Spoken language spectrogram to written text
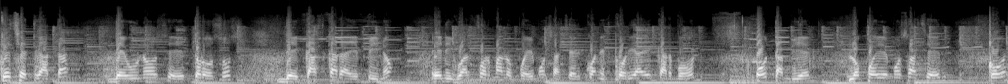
que se trata de unos eh, trozos de cáscara de pino. En igual forma lo podemos hacer con escoria de carbón o también lo podemos hacer con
